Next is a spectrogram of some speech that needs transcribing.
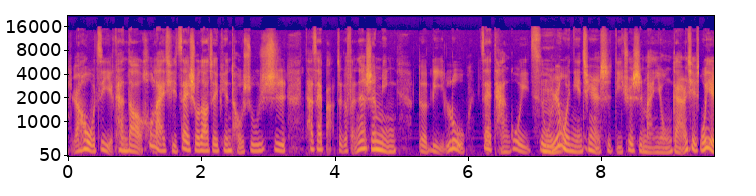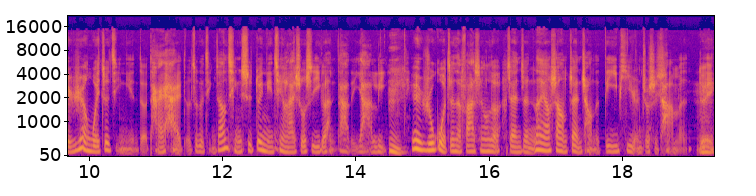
嗯、然后我自己也看到，后来其实再收到这篇投书，是他在把这个反战声明的理路再谈过一次。我认为年轻人是的确是蛮勇敢，而且我也认为这几年的台海的这个紧张情势对年轻人来说是一个很大的压力。嗯，因为如果真的发生了战争，那要上战场的第一批人就是他们。对，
